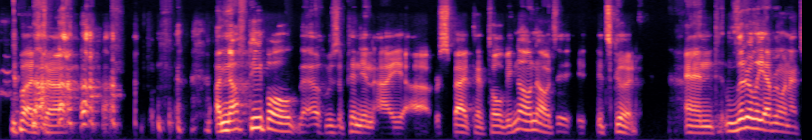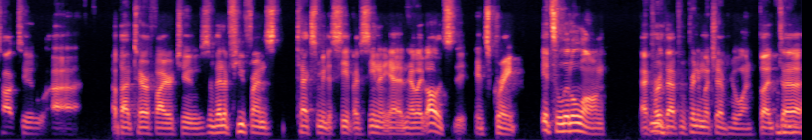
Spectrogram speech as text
but uh, enough people whose opinion I respect have told me, "No, no, it's it, it's good." And literally everyone I talked to uh, about Terrifier 2, so I've had a few friends text me to see if I've seen it yet, and they're like, "Oh, it's it's great. It's a little long." I've heard mm. that from pretty much everyone, but mm-hmm. uh,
